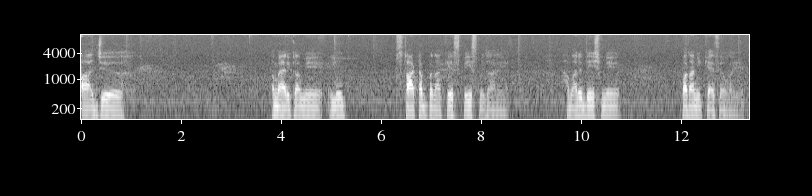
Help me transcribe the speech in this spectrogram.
आज अमेरिका में लोग स्टार्टअप बना के स्पेस में जा रहे हैं, हमारे देश में पता नहीं कैसे होगा ये।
